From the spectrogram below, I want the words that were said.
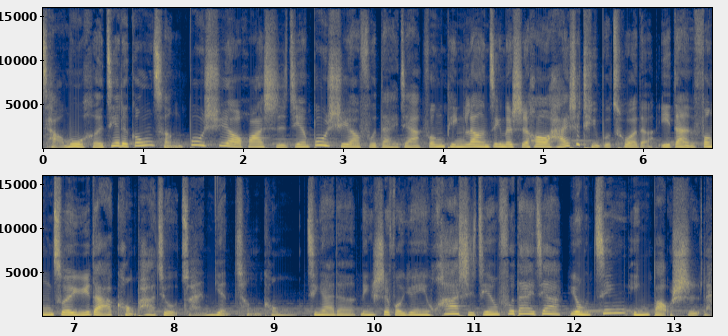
草木合接的工程不需要花时间，不需要付代价，风平浪静的时候还是挺不错的。一旦风吹雨打，恐怕就转眼成空。亲爱的，您是否愿意花时间付代价，用金银宝石来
